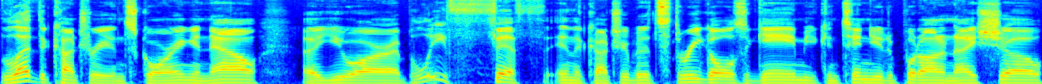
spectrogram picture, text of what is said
led the country in scoring, and now uh, you are, I believe, fifth in the country. But it's three goals a game. You continue to put on a nice show.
